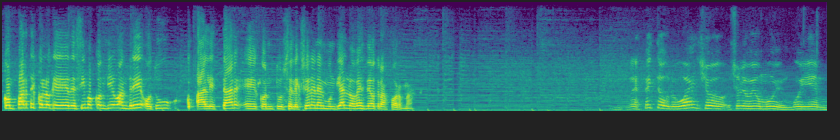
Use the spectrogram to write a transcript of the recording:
¿compartes con lo que decimos con Diego André o tú al estar eh, con tu selección en el Mundial lo ves de otra forma? Respecto a Uruguay, yo, yo lo veo muy, muy bien,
